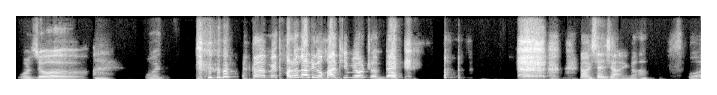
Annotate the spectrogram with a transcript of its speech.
我就，哎，我 刚才没讨论到这个话题，没有准备，让我先想一个啊。我，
